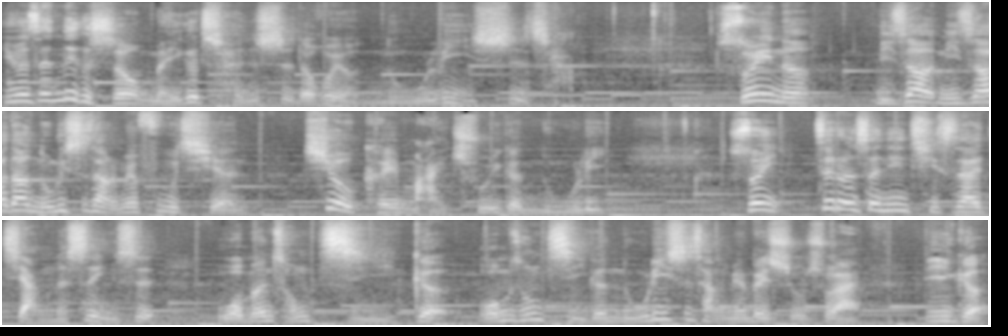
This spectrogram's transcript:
因为在那个时候，每一个城市都会有奴隶市场，所以呢，你知道，你只要到奴隶市场里面付钱，就可以买出一个奴隶。所以这段圣经其实在讲的事情是，我们从几个，我们从几个奴隶市场里面被赎出来。第一个，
